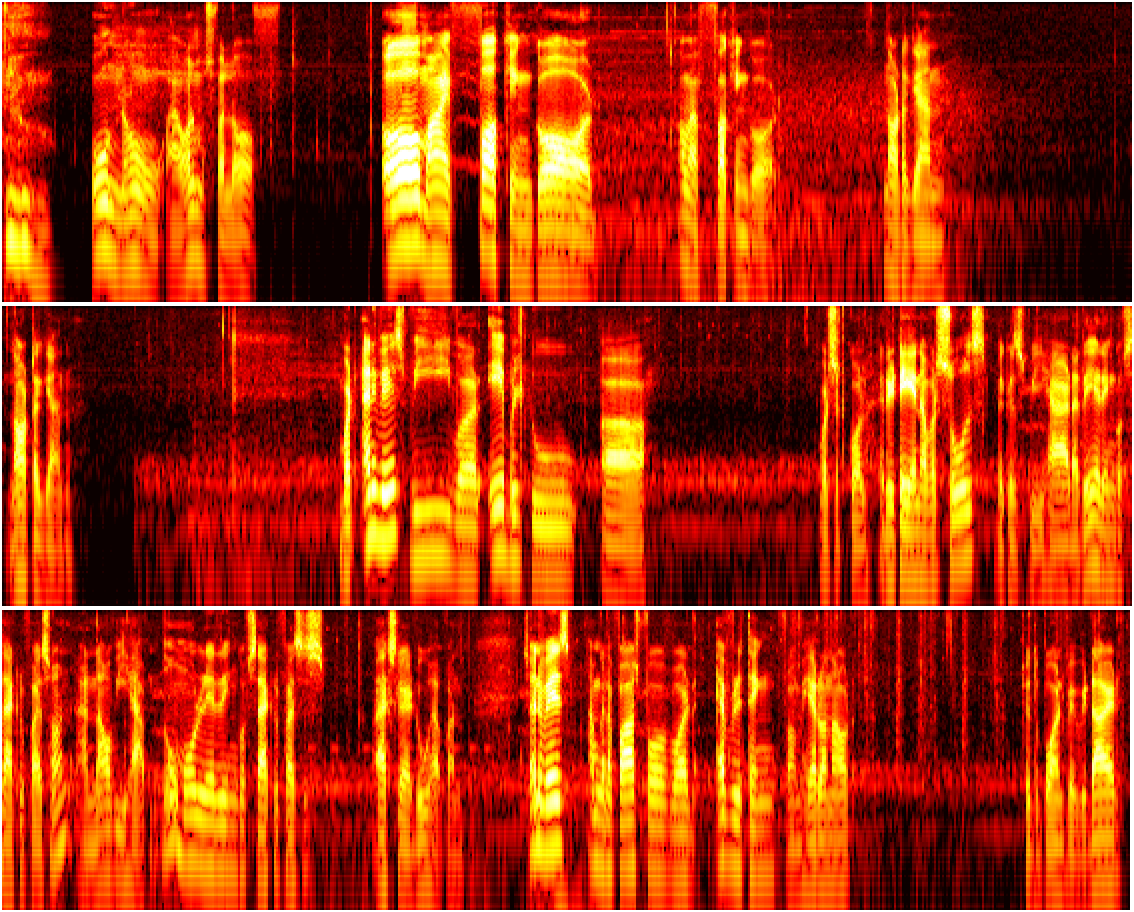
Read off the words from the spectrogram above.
oh no, I almost fell off. Oh my fucking god. Oh my fucking god. Not again. Not again. But anyways, we were able to uh what's it called? Retain our souls because we had a rare ring of sacrifice on and now we have no more rare ring of sacrifices. Actually I do have one. So anyways, I'm gonna fast forward everything from here on out to the point where we died.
